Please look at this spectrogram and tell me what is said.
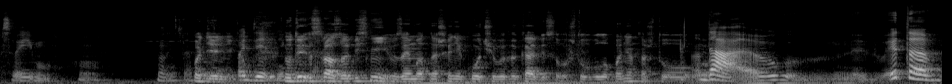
своим ну, не знаю, подельников. подельников. Ну ты сразу объясни взаимоотношения Кочевых и Кабисовых, чтобы было понятно, что... Да, это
